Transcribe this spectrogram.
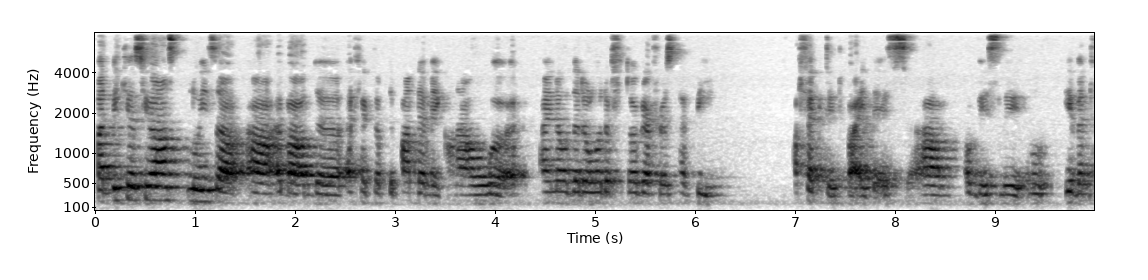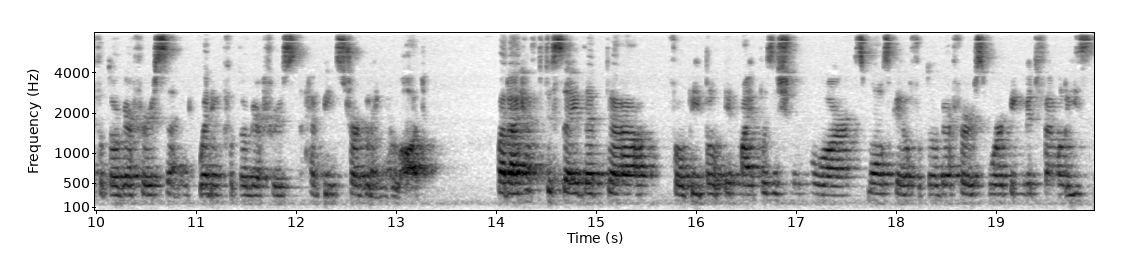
But because you asked Luisa uh, about the effect of the pandemic on our work, I know that a lot of photographers have been affected by this. Um, obviously, event photographers and wedding photographers have been struggling a lot. But I have to say that uh, for people in my position who are small scale photographers working with families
